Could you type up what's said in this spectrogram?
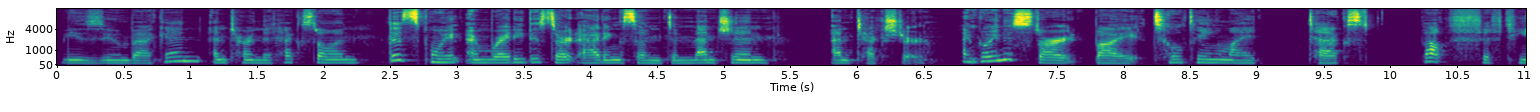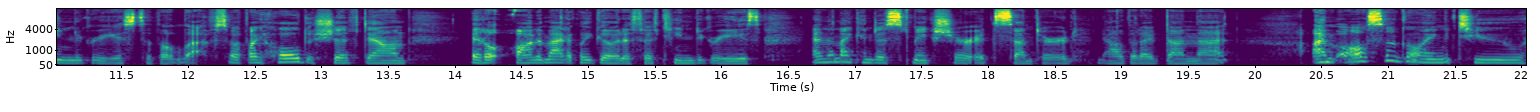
Let me zoom back in and turn the text on. At this point, I'm ready to start adding some dimension and texture. I'm going to start by tilting my text about 15 degrees to the left. So if I hold shift down, it'll automatically go to 15 degrees and then I can just make sure it's centered now that I've done that. I'm also going to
